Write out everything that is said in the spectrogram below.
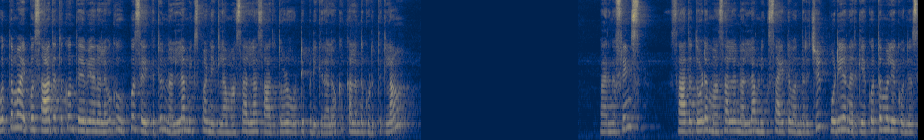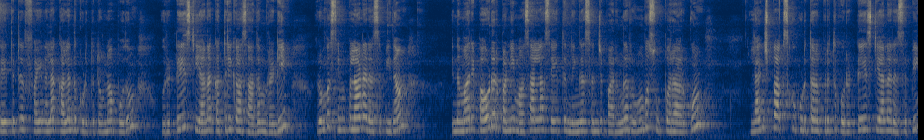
மொத்தமாக இப்போ சாதத்துக்கும் தேவையான அளவுக்கு உப்பு சேர்த்துட்டு நல்லா மிக்ஸ் பண்ணிக்கலாம். மசாலா சாதத்தோடு ஒட்டி பிடிக்கிற அளவுக்கு கலந்து கொடுத்துக்கலாம். பாருங்கள் ஃப்ரெண்ட்ஸ் சாதத்தோட மசாலா நல்லா மிக்ஸ் ஆகிட்டு வந்துருச்சு. பொடியாக நறுக்கிய கொத்தமல்லியை கொஞ்சம் சேர்த்துட்டு ஃபைனலாக கலந்து கொடுத்துட்டோம்னா போதும். ஒரு டேஸ்டியான கத்திரிக்காய் சாதம் ரெடி ரொம்ப சிம்பிளான ரெசிபி தான். இந்த மாதிரி பவுடர் பண்ணி மசாலா சேர்த்து நீங்கள் செஞ்சு பாருங்கள் ரொம்ப சூப்பராக இருக்கும். லஞ்ச் பாக்ஸ்க்கு கொடுத்து அனுப்புறதுக்கு ஒரு டேஸ்டியான ரெசிபி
